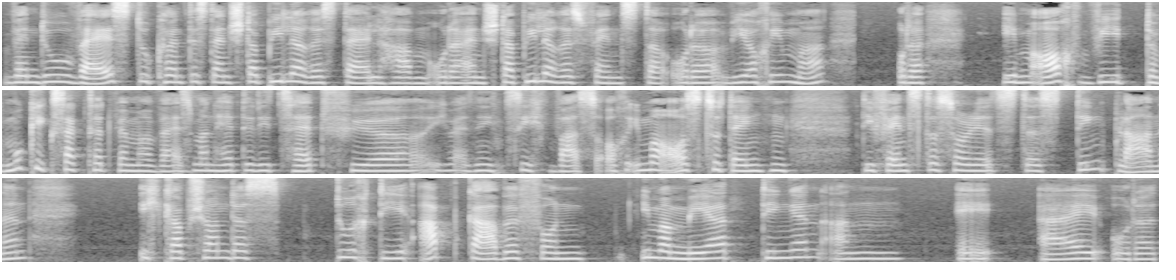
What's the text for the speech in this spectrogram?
wenn du weißt, du könntest ein stabileres Teil haben oder ein stabileres Fenster oder wie auch immer, oder eben auch, wie der Mucki gesagt hat, wenn man weiß, man hätte die Zeit für, ich weiß nicht, sich was auch immer auszudenken, die Fenster soll jetzt das Ding planen. Ich glaube schon, dass durch die Abgabe von immer mehr Dingen an AI oder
